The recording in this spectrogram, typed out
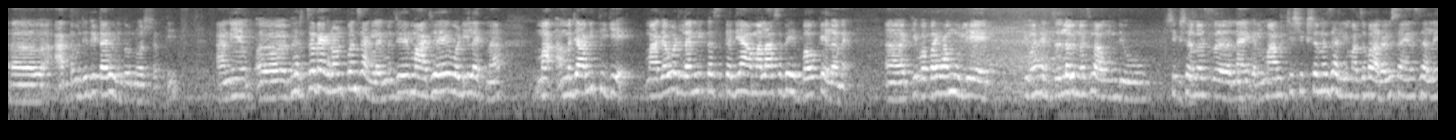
आता म्हणजे रिटायर होईल दोन वर्षात ती आणि घरचं बॅकग्राऊंड पण चांगलं आहे. म्हणजे माझे वडील आहेत ना म्हणजे आम्ही तिघी. आहे माझ्या वडिलांनी कसं कधी आम्हाला असा भेदभाव केला नाही. की बाबा ह्या मुली आहेत. किंवा ह्यांचं लग्नच लावून देऊ. शिक्षणच नाही केलं. मग आमची शिक्षण झाली. माझं बारावी सायन्स झाले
